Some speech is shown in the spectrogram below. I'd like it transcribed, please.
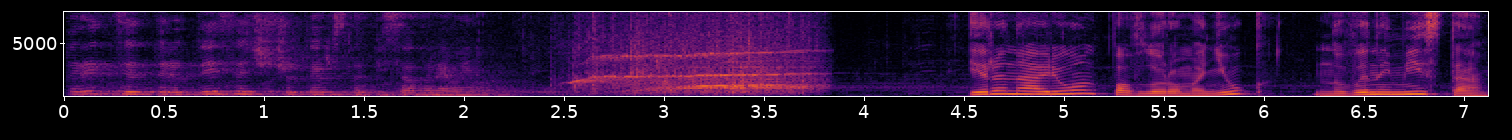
33 тисячі 450 гривень. Ірина Аріон, Павло Романюк. Новини міста.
